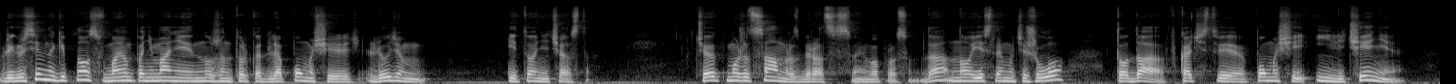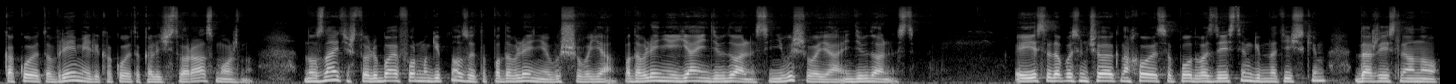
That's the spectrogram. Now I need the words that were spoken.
регрессивный гипноз, в моем понимании, нужен только для помощи людям, и то не часто. Человек может сам разбираться со своим вопросом, да, но если ему тяжело, то да, в качестве помощи и лечения какое-то время или какое-то количество раз можно. Но знайте, что любая форма гипноза – это подавление высшего «я», подавление «я» индивидуальности, не высшего «я», а индивидуальности. И если, допустим, человек находится под воздействием гипнотическим, даже если оно,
